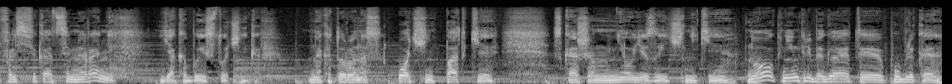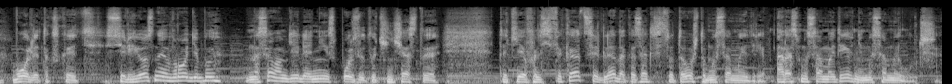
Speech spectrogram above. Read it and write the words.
фальсификациями ранних якобы источников на которые у нас очень падки, скажем, неоязычники. Но к ним прибегает и публика более, так сказать, серьезная вроде бы. На самом деле они используют очень часто такие фальсификации для доказательства того, что мы самые древние. А раз мы самые древние, мы самые лучшие.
